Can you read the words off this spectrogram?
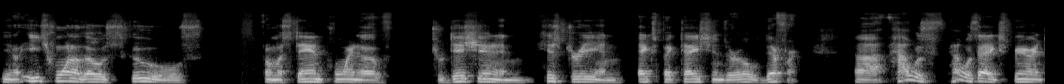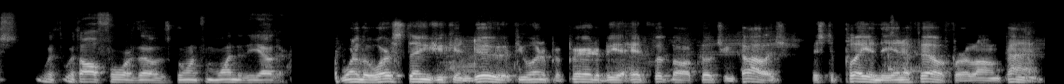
You know, each one of those schools, from a standpoint of tradition and history and expectations are a little different. Uh, how was how was that experience with with all four of those going from one to the other? One of the worst things you can do if you want to prepare to be a head football coach in college is to play in the NFL for a long time.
